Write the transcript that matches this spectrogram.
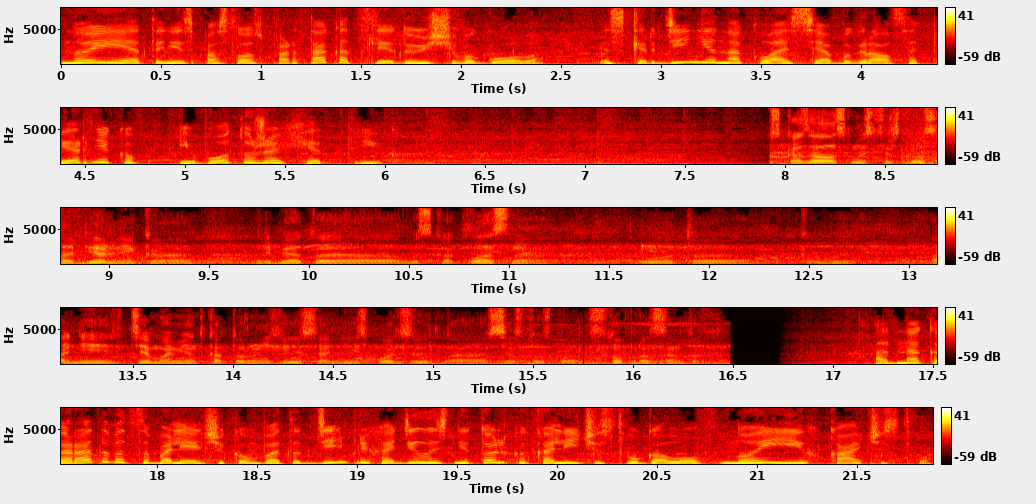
Но и это не спасло «Спартак» от следующего гола. Эскердинья на классе обыграл соперников, и вот уже хет-трик. Сказалось мастерство соперника. Ребята высококлассные. Вот, э, как бы, они, те моменты, которые у них есть, они используют на все 100%. Однако радоваться болельщикам в этот день приходилось не только количеству голов, но и их качеству.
